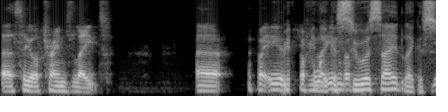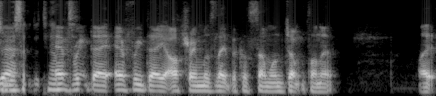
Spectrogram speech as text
uh, so your train's late. Uh, but before like a even bef- suicide, like a yeah, suicide attempt? every day, every day, our train was late because someone jumped on it, like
